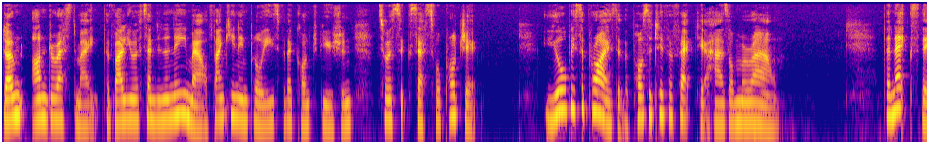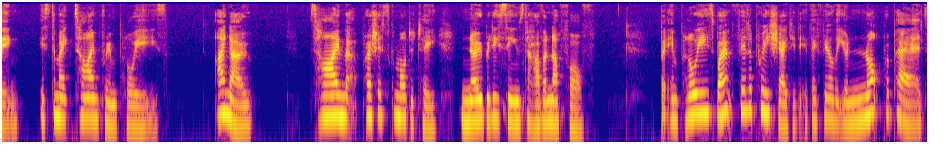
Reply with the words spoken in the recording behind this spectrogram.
Don't underestimate the value of sending an email thanking employees for their contribution to a successful project. You'll be surprised at the positive effect it has on morale. The next thing is to make time for employees. I know, time that precious commodity nobody seems to have enough of. But employees won't feel appreciated if they feel that you're not prepared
